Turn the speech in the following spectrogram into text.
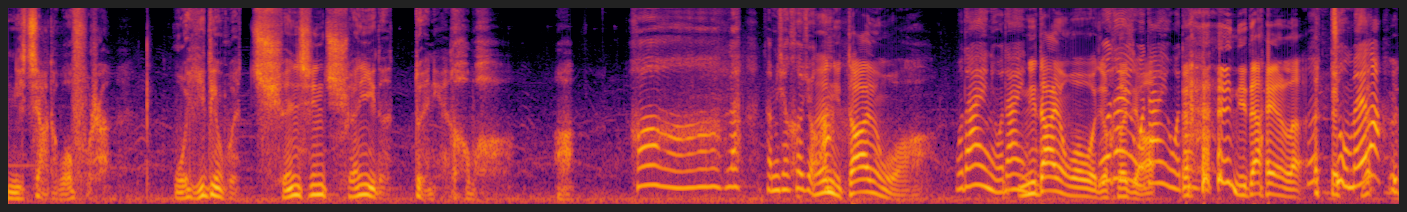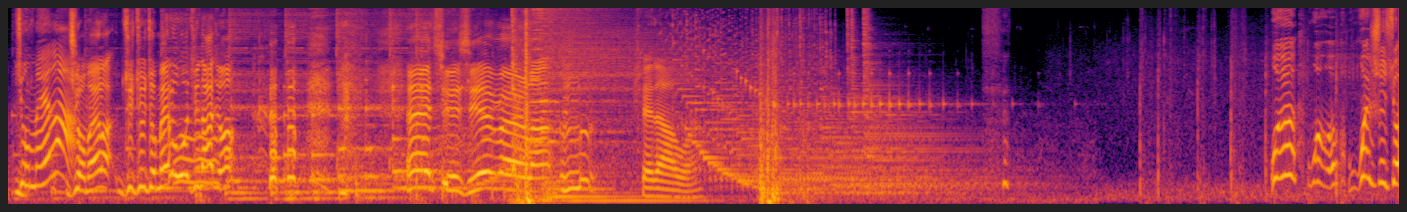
你嫁到我府上，我一定会全心全意的对你，好不好？啊？好，好，好，好，好，来，咱们先喝酒啊！哎，你答应我。我答应你，我答应你。你答应我，我就喝酒。我答应，我答应，我答应。你答应了。酒没了，酒没了，酒没了，酒酒酒没了，我去拿酒。哎，娶媳妇了。嗯，谁打我？魏魏魏师兄，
